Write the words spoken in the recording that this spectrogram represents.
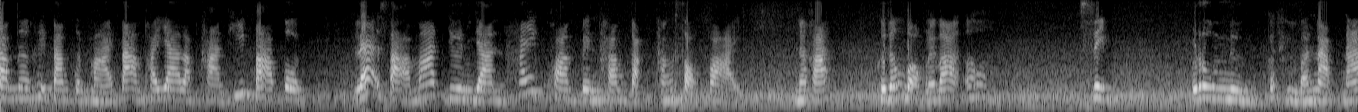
ดำเนินคดีตามกฎหมายตามพยานหลักฐานที่ปรากฏและสามารถยืนยันให้ความเป็นธรรมกับทั้งสองฝ่าย นะคะ คือต้องบอกเลยว่าเออสิบรุมหนึ่งก็ถือว่าหนักนะ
